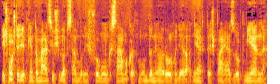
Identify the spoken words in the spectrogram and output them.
És most egyébként a márciusi lapszámban is fogunk számokat mondani arról, hogy a nyertes pályázók milyen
